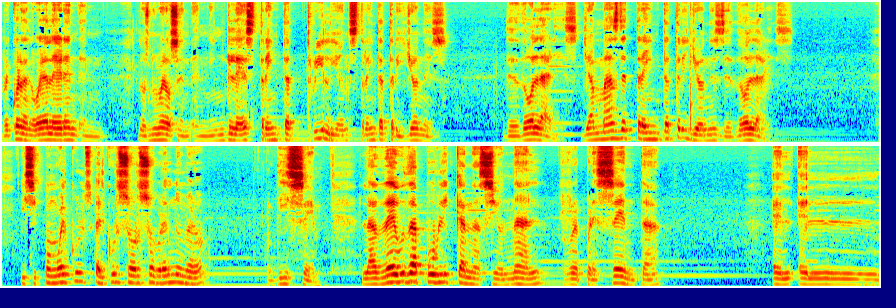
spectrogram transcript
recuerden, lo voy a leer en, los números en, inglés, 30 trillions, 30 trillones de dólares, ya más de 30 trillones de dólares. Y si pongo el, el cursor sobre el número, dice, la deuda pública nacional representa el, el,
